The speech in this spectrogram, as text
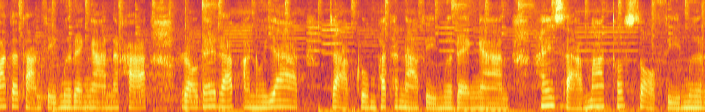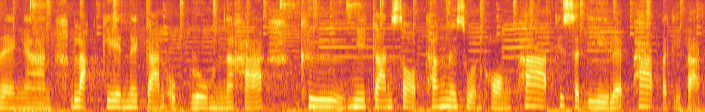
มาตรฐานฝีมือแรงงานนะคะ เราได้รับอนุญาต จากกรมพัฒนาฝีมือแรงงาน ให้สามารถทดสอบฝีมือแรงงาน หลักเกณฑ์ในการอบรมนะคะ คือมีการสอบทั้งในส่วนของภาคทฤษฎีและภาคปฏิบัติ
